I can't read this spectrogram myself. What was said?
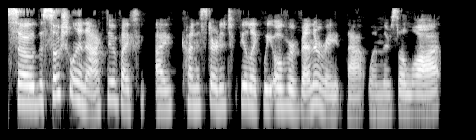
So, the social inactive, I, I kind of started to feel like we over venerate that when there's a lot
